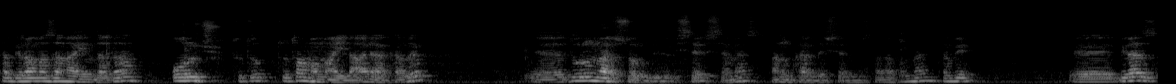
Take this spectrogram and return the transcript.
tabi Ramazan ayında da oruç tutup tutamamayla alakalı e, durumlar soruluyor ister istemez hanım kardeşlerimiz tarafından. Tabi e, biraz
